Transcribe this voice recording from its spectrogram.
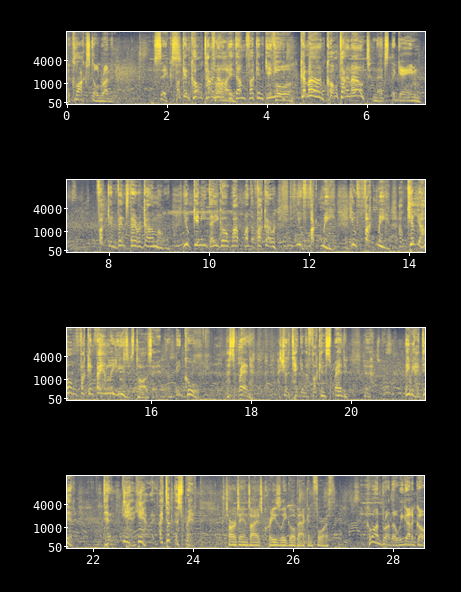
The clock's still running. Six. Fucking call timeout, you dumb fucking guinea. Four. Come on, call timeout. And that's the game. Fucking Vince Ferragamo. You guinea dago wop motherfucker. You fucked me. You fucked me. I'll kill your whole fucking family. Jesus, Tarzan. Be cool. The spread. I should have taken the fucking spread. Uh, maybe I did. Did I? Yeah, yeah. I, I took the spread. Tarzan's eyes crazily go back and forth. Come on, brother. We gotta go.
